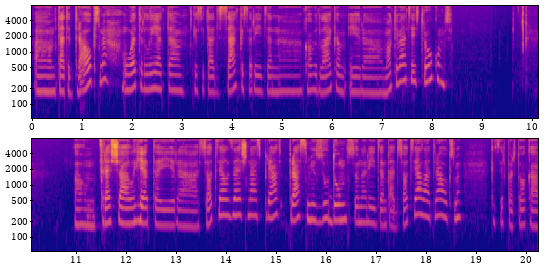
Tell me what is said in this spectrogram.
Um, tā tad trauksme. Otra lieta, kas ir tādas sekas arī dzen, uh, Covid laikam, ir uh, motivācijas trūkums. Um, trešā lieta ir uh, socializēšanās pras, prasmju zudums un arī dzen, tāda sociālā trauksme, kas ir par to, kā,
